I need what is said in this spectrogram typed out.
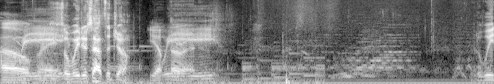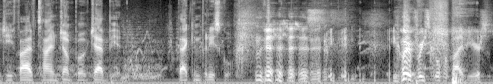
Oh, Wee. right. so we just have to jump. Yep. We. Luigi, five-time jump rope champion. Back in preschool. You were in preschool for five years.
